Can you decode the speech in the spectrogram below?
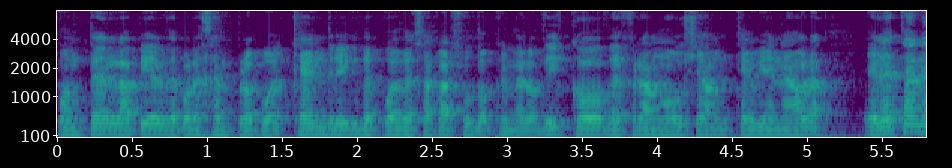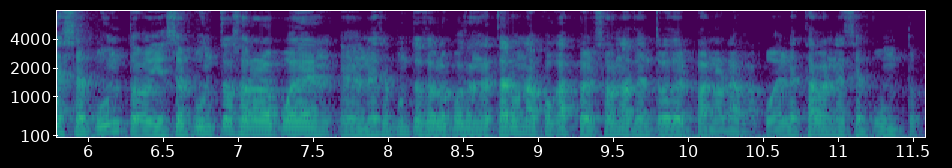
Ponte en la piel de, por ejemplo, pues Kendrick después de sacar sus dos primeros discos, de Frank Ocean que viene ahora. Él está en ese punto y ese punto solo lo pueden, en ese punto solo pueden estar unas pocas personas dentro del panorama. Pues él estaba en ese punto.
